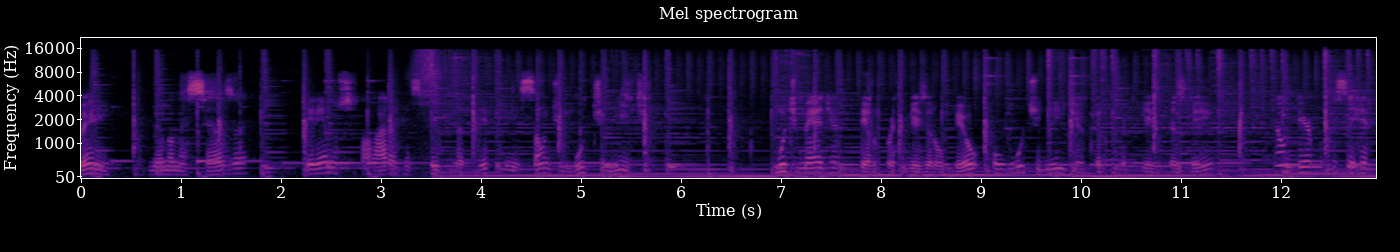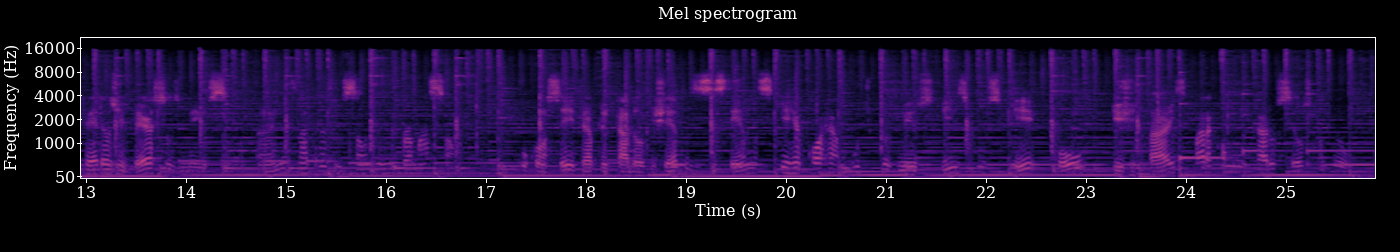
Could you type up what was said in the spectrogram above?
bem? Meu nome é César. Queremos falar a respeito da definição de multimídia. Multimédia, pelo português europeu, ou multimídia, pelo português brasileiro, é um termo que se refere aos diversos meios simultâneos na transmissão de uma informação. O conceito é aplicado a objetos e sistemas que recorrem a múltiplos meios físicos e ou digitais para comunicar os seus conteúdos.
